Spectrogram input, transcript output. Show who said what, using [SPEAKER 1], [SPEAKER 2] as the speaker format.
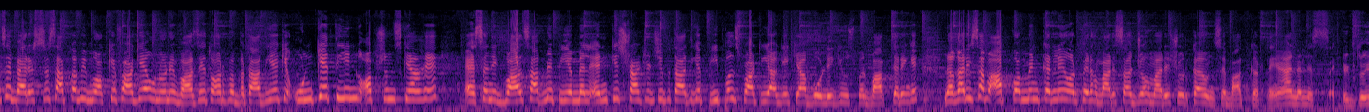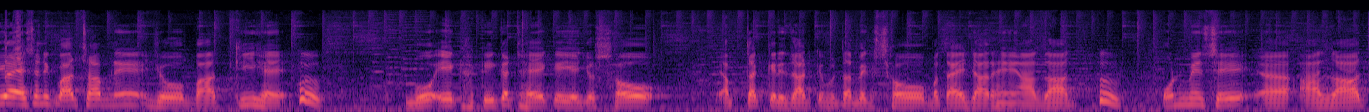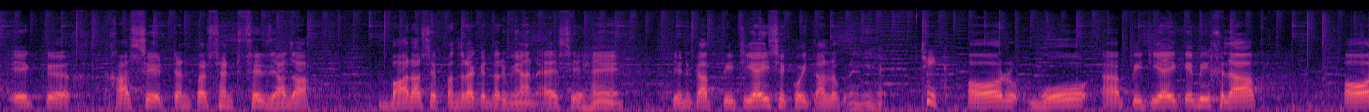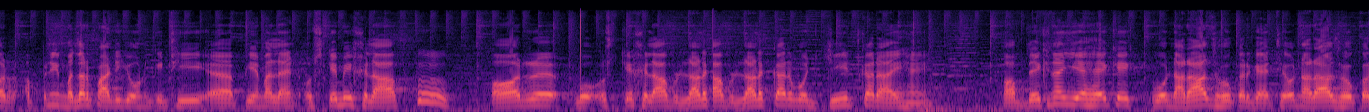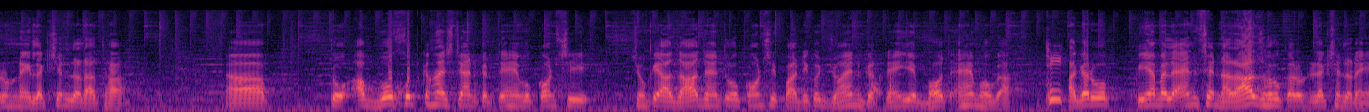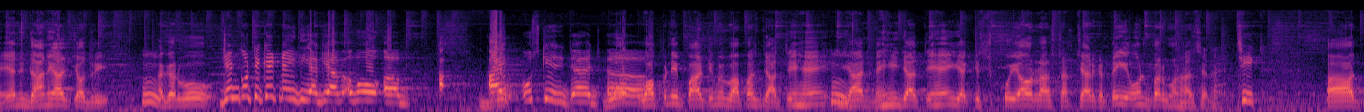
[SPEAKER 1] से बैरिस्टर साहब का भी मौकफ आ गया उन्होंने वाजे तौर पर बता दिया कि उनके तीन ऑप्शंस क्या हैं एहसन इकबाल साहब ने पीएमएलएन की स्ट्रैटेजी बता दी पीपल्स पार्टी आगे क्या बोलेगी उस पर बात करेंगे लगारी साहब आप कमेंट कर लें और फिर हमारे साथ जो हमारे शुरा है उनसे बात करते हैं एनालिस्ट से
[SPEAKER 2] एक तो ये एहसन इकबाल साहब ने जो बात की है
[SPEAKER 1] हम्म।
[SPEAKER 2] वो एक हकीकत है कि ये जो सौ अब तक के रिज़ल्ट के मुताबिक सौ बताए जा रहे हैं आज़ाद
[SPEAKER 1] हम्म।
[SPEAKER 2] उनमें से आज़ाद एक खासे टेन परसेंट से ज़्यादा बारह से पंद्रह के दरमियान ऐसे हैं जिनका पीटीआई से कोई ताल्लुक़ नहीं है।
[SPEAKER 1] ठीक।
[SPEAKER 2] और वो पीटीआई के भी ख़िलाफ़ और अपनी मदर पार्टी जो उनकी थी पीएमएलएन उसके भी ख़िलाफ़
[SPEAKER 1] हम्म।
[SPEAKER 2] और वो उसके ख़िलाफ़ लड़ लड़कर वो जीत कर आए हैं। अब देखना यह है कि वो नाराज़ होकर गए थे और नाराज़ होकर उन्होंने इलेक्शन लड़ा था। आ, तो अब वो ख़ुद कहाँ स्टैंड करते हैं? वो कौन सी चूँकि आज़ाद हैं तो वो कौन सी पार्टी को ज्वाइन करते हैं? ये बहुत अहम होगा।
[SPEAKER 1] ठीक।
[SPEAKER 2] अगर वो पी एम एल एन से नाराज़ होकर इलेक्शन लड़े हैं यानी दानियाल चौधरी अगर वो
[SPEAKER 1] जिनको टिकट नहीं दिया गया वो आई उसकी
[SPEAKER 2] वो, वो अपनी पार्टी में वापस जाते हैं या नहीं जाते हैं या किस कोई और रास्ता अख्तियार करते हैं ये उन पर मुनहसर है।
[SPEAKER 1] ठीक।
